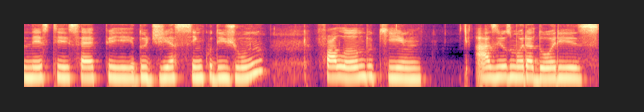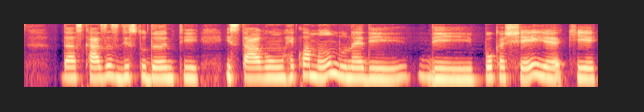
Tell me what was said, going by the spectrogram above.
neste CEP do dia 5 de junho, falando que as e os moradores das casas de estudante estavam reclamando né, de, de boca cheia, que,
